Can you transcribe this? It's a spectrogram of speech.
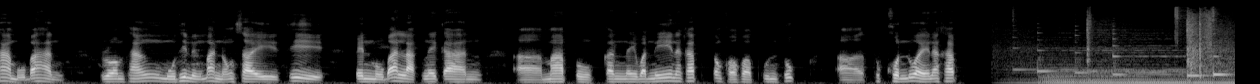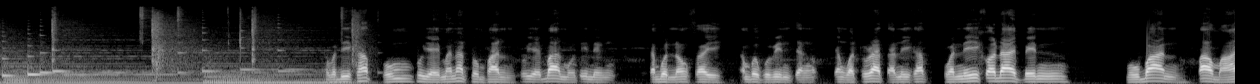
5 หมู่บ้าน รวมทั้งหมู่ที่ 1 บ้านหนองไทรที่เป็นหมู่บ้านหลักในการมาปลูกกันในวันนี้นะครับ ต้องขอขอบคุณทุกทุกคนด้วยนะครับสวัสดีครับ ผมผู้ใหญ่มานัทพรมพันธ์ผู้ใหญ่บ้านหมู่ที่หนึ่ง ตำบลหนองไทรอำเภอปุบินจังจังหวัดสุราษฎร์ธานีครับ วันนี้ก็ได้เป็นหมู่บ้านเป้าหมาย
